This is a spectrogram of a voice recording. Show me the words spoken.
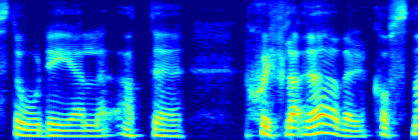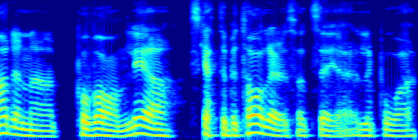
stor del att eh, skyffla över kostnaderna på vanliga skattebetalare så att säga, eller på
